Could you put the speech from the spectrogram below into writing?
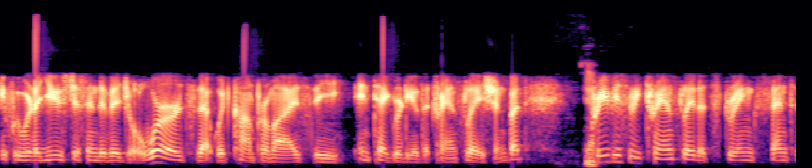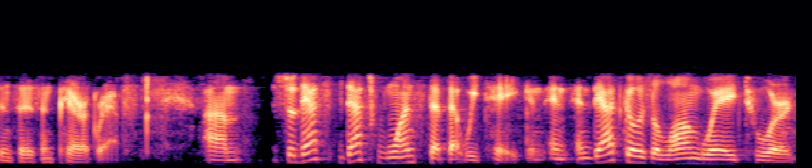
if we were to use just individual words, that would compromise the integrity of the translation. But previously translated strings, sentences, and paragraphs. Um, so that's that's one step that we take, and, and, and that goes a long way towards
